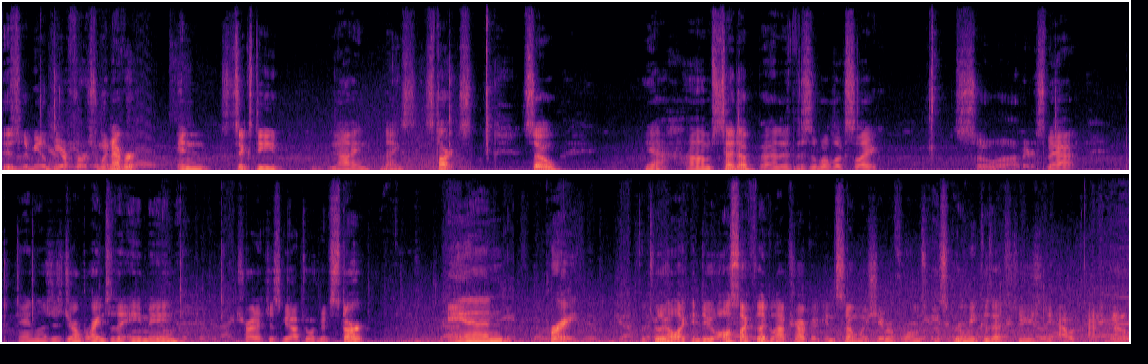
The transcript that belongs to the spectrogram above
is, I mean, it'll be our first win ever in 69 nice starts. So yeah, um, setup, uh, this is what it looks like. So uh, there's that. And let's just jump right into the A main. Try to just get out to a good start. And pray. That's really all I can do. Also, I feel like lap traffic in some way, shape, or form is going to screw me because that's usually how it kind of goes.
